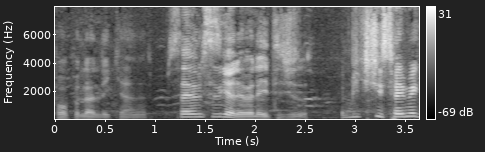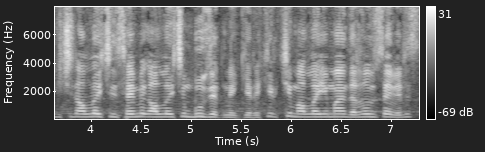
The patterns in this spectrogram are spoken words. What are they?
popülerlik yani. Sevimsiz geliyor öyle itici. Bir kişiyi sevmek için Allah için sevmek Allah için buz etmek gerekir. Kim Allah'a iman ederse onu severiz.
